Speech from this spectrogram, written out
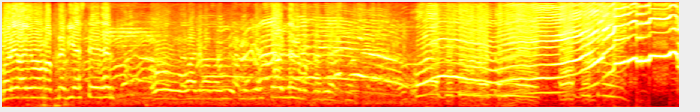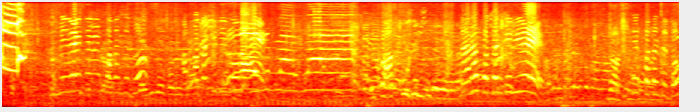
बड़े वाले मामा अपने भी हँसते इधर। ओ वाले मामा भी अपने भी हँसते और इधर हम अपना भी हँसते हैं। पतंग दे दो। अब पतंग के लिए रो रहा पतंग के लिए। पतंग दे दो।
